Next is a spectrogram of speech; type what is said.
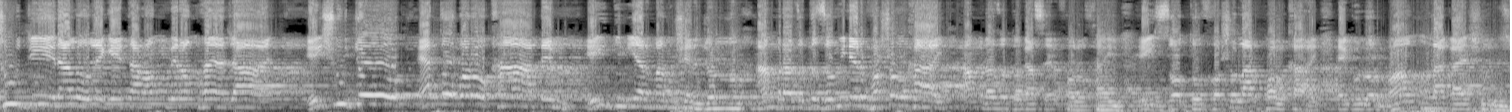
সূর্যের আলো লেগে এটা রং বেরং হয়ে যায়। এই সূর্য এত বড় খাতেম এই দুনিয়ার মানুষের জন্য। আমরা যত জমিনের ফসল খাই, আমরা যত গাছের ফল খাই, এই যত ফসল আর ফল খাই, এগুলোর রং লাগায় সূর্য,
